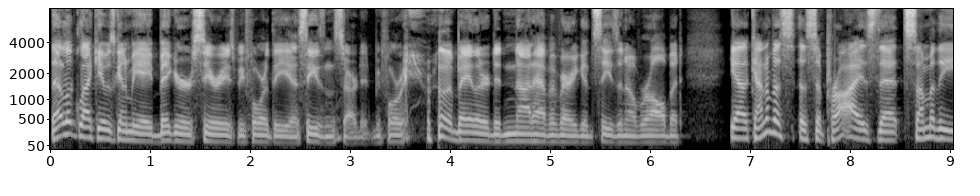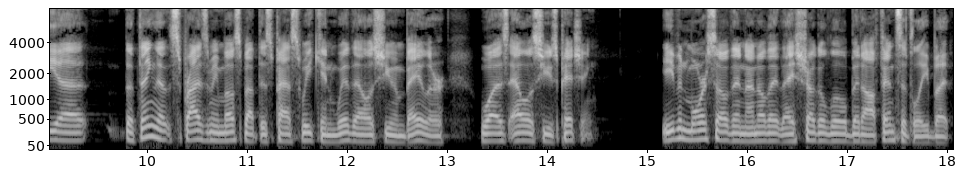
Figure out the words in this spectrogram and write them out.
That looked like it was going to be a bigger series before the uh, season started. Before we, Baylor did not have a very good season overall, but yeah, kind of a surprise that some of the uh, the thing that surprised me most about this past weekend with LSU and Baylor was LSU's pitching. Even more so than I know that they struggled a little bit offensively, but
